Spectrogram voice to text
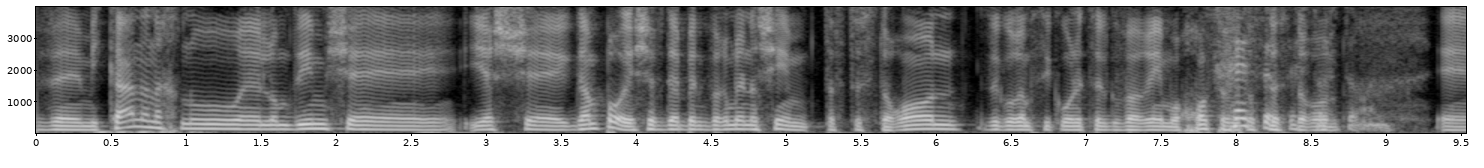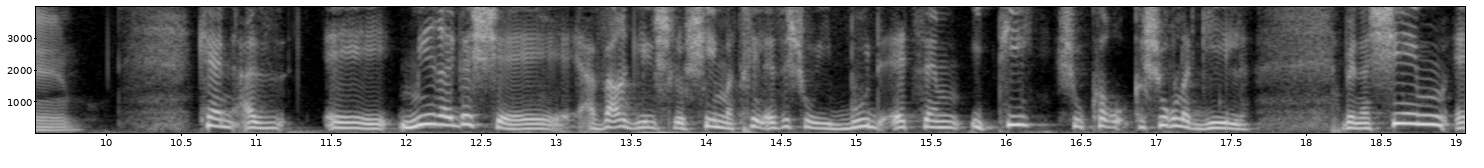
ומכאן אנחנו אה, לומדים שיש, אה, גם פה יש הבדל בין גברים לנשים. טסטסטורון זה גורם סיכון אצל גברים, או חוסר טסטסטורון. כן, אז אה, מרגע שעבר גיל 30 מתחיל איזשהו עיבוד עצם איטי שהוא קשור לגיל. בנשים, אה,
